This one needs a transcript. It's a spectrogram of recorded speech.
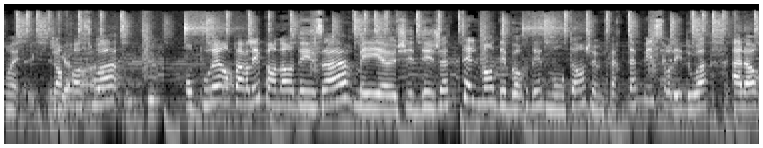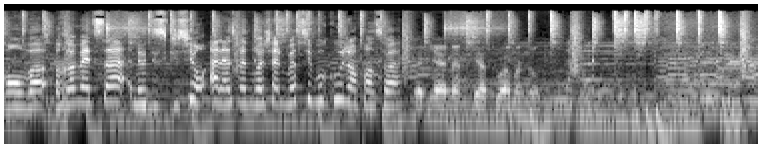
Ouais. Jean-François, on pourrait en parler pendant des heures, mais euh, j'ai déjà tellement débordé de mon temps, je vais me faire taper sur les doigts. Alors on va remettre ça, nos discussions, à la semaine prochaine. Merci beaucoup, Jean-François. Eh bien, merci à toi. Bonne journée.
